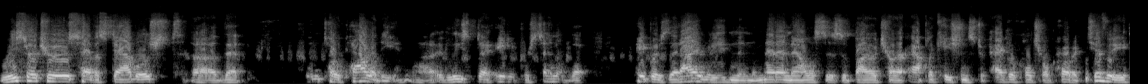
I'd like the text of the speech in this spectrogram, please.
researchers have established uh, that in totality, uh, at least 80% of the papers that I read and in the meta analysis of biochar applications to agricultural productivity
